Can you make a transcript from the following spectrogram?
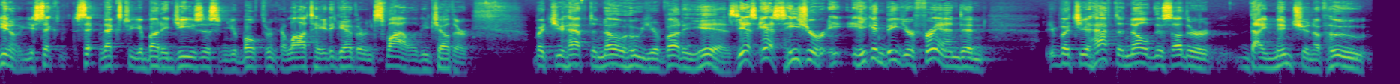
you know, you sit sit next to your buddy Jesus, and you're both drink a latte together and smile at each other. But you have to know who your buddy is. Yes, yes, he's your he, can be your friend, and but you have to know this other dimension of who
